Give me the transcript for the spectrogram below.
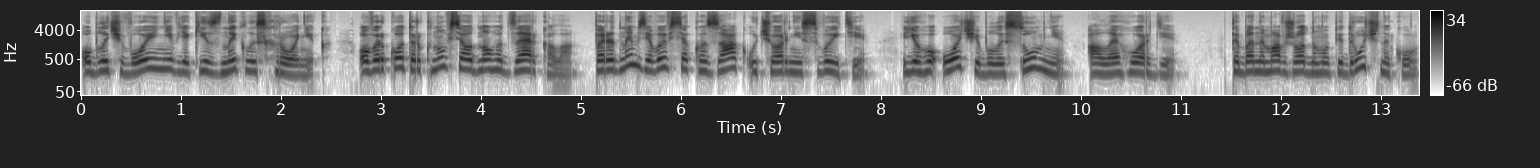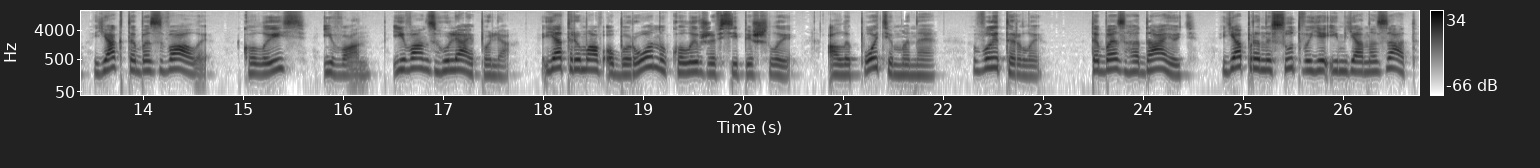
облич воїнів, які зникли з хронік. Оверко торкнувся одного дзеркала. Перед ним з'явився козак у чорній свиті. Його очі були сумні, але горді. Тебе нема в жодному підручнику. Як тебе звали? Колись Іван. Іван з Гуляйполя. Я тримав оборону, коли вже всі пішли, але потім мене витерли. Тебе згадають, я принесу твоє ім'я назад.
